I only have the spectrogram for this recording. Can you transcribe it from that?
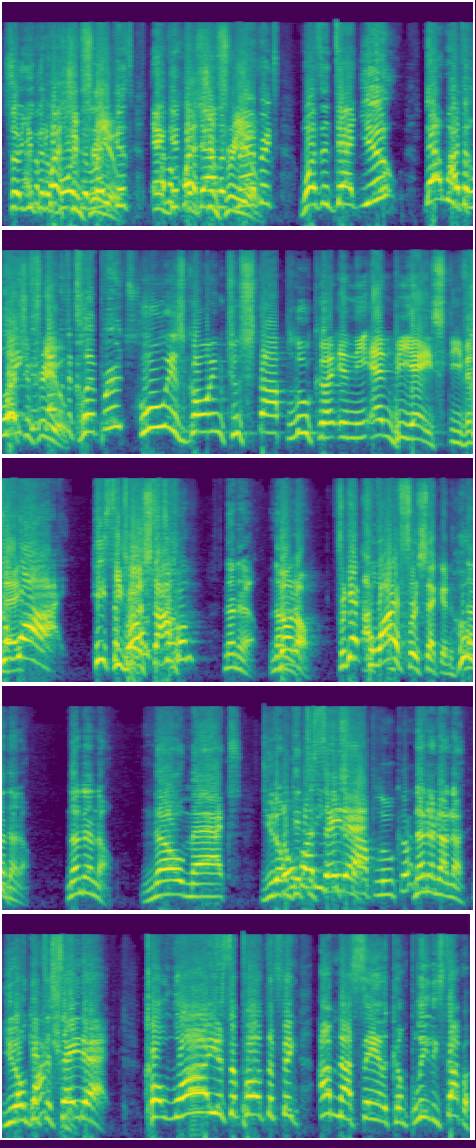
so you could avoid the for you. Lakers and get the Dallas. Mavericks? Wasn't that you? That was the Lakers. for That was the Clippers. Who is going to stop Luka in the NBA, Stephen A? Kawhi. He's He's going to stop him? No, no, no, No, no. Forget Kawhi for a second. Who? No, no, no, no, no, no, no, Max. You don't get to say can that. stop Luka. No, no, no, no. You don't get to say that. Kawhi is supposed to figure. I'm not saying to completely stop him.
